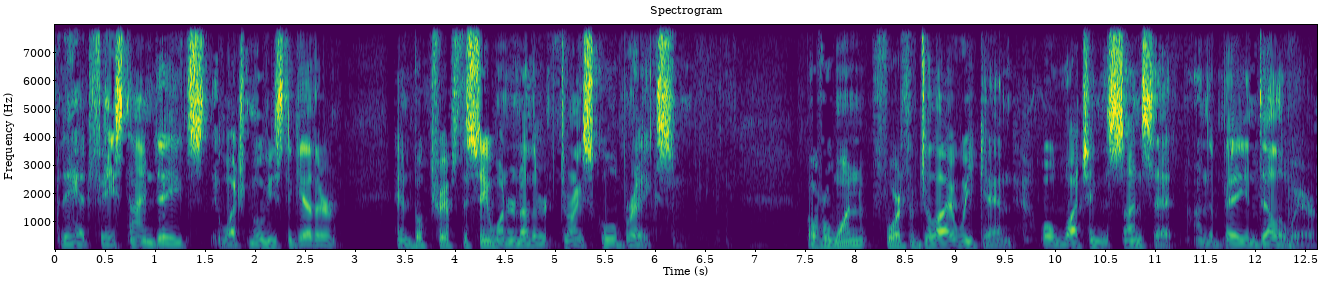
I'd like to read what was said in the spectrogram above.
They had FaceTime dates, they watched movies together, and booked trips to see one another during school breaks. Over one Fourth of July weekend, while watching the sunset on the bay in Delaware,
